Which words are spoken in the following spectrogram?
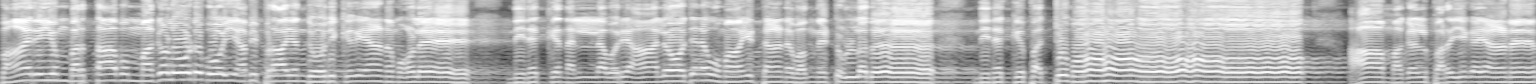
ഭാര്യയും ഭർത്താവും മകളോട് പോയി അഭിപ്രായം ചോദിക്കുകയാണ് മോളെ. നിനക്ക് നല്ല ഒരു ആലോചനവുമായിട്ടാണ് വന്നിട്ടുള്ളത്. നിനക്ക് പറ്റുമോ? ആ മകൾ പറയുകയാണ്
